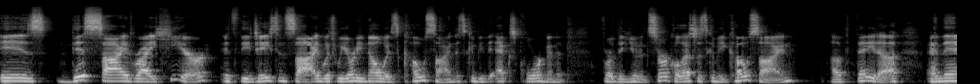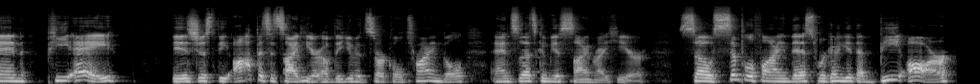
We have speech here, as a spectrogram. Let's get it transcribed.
is this side right here. It's the adjacent side, which we already know is cosine. This could be the x-coordinate for the unit circle. That's just going to be cosine of theta. And then PA is just the opposite side here of the unit circle triangle. And so that's going to be a sine right here. So simplifying this, we're going to get that BR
